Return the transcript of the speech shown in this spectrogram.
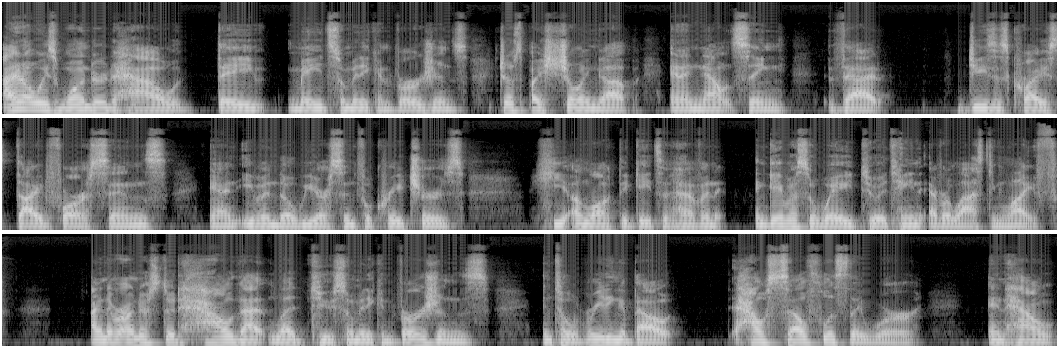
I'd always wondered how they made so many conversions just by showing up and announcing that Jesus Christ died for our sins. And even though we are sinful creatures, he unlocked the gates of heaven and gave us a way to attain everlasting life. I never understood how that led to so many conversions until reading about how selfless they were and how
